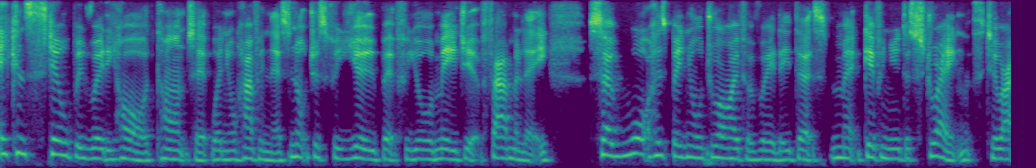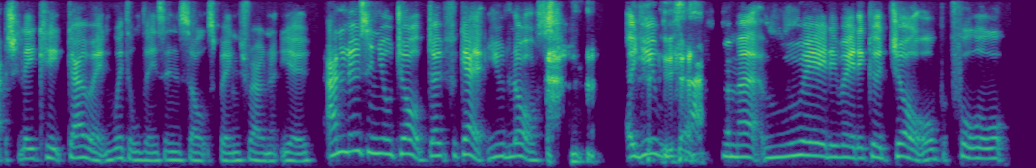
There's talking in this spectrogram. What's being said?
It can still be really hard, can't it, when you're having this, not just for you, but for your immediate family. So, what has been your driver really that's given you the strength to actually keep going with all these insults being thrown at you and losing your job? Don't forget, you lost. Are you yeah. from a really, really good job for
